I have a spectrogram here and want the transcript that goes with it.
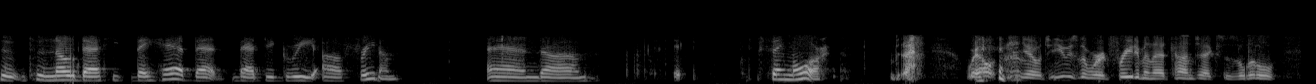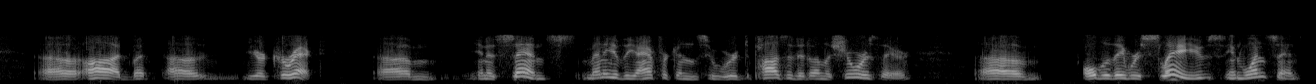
to to know that he they had that that degree of freedom, and um, it, say more. well, you know, to use the word freedom in that context is a little uh, odd, but uh, you're correct. Um, in a sense, many of the Africans who were deposited on the shores there, um, although they were slaves in one sense,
